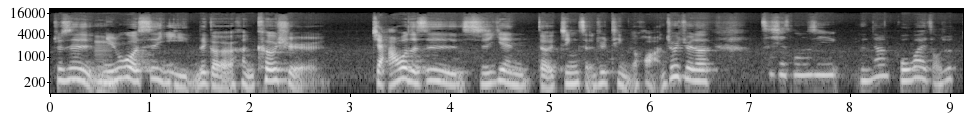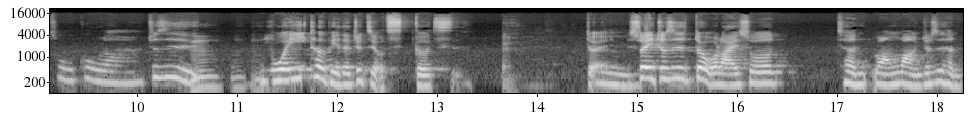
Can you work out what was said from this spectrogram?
就是你嗯如果是以那个很科学家或者是实验的精神去听的话，你就会觉得这些东西人家国外早就做过啦。就是唯一特别的就只有词歌词。对对，嗯所以就是对我来说，很往往就是很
